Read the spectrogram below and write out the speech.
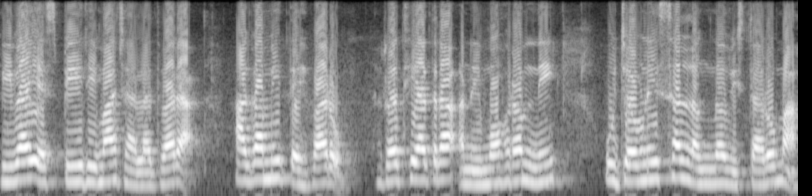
ડીવાયએસપી રીમા ઝાલા દ્વારા આગામી તહેવારો, રથયાત્રા અને મોહરમની ઉજવણી સંલગ્ન વિસ્તારોમાં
